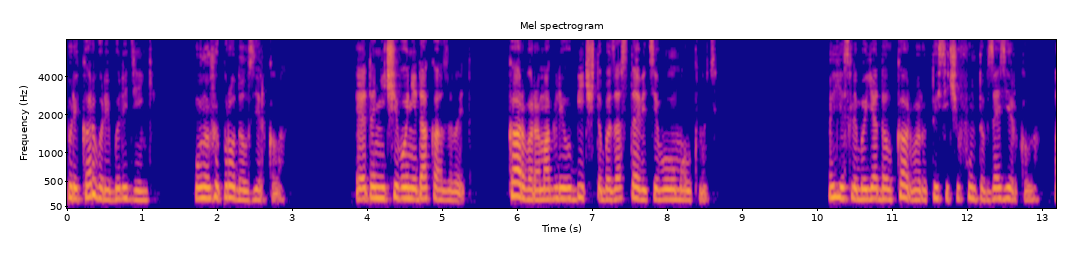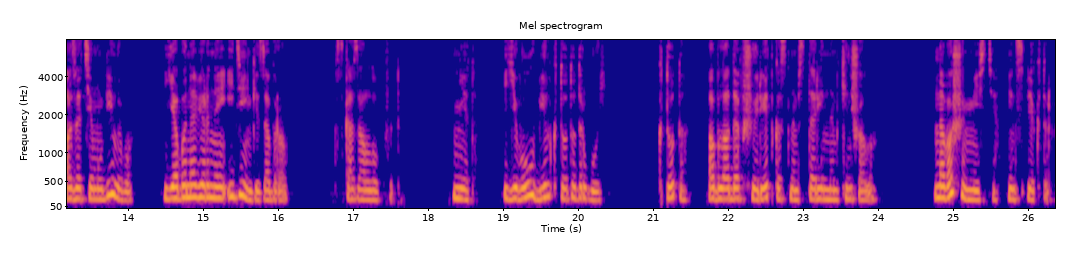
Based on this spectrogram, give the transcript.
При Карвере были деньги. Он уже продал зеркало. Это ничего не доказывает. Карвера могли убить, чтобы заставить его умолкнуть. Если бы я дал Карверу тысячу фунтов за зеркало, а затем убил его, я бы, наверное, и деньги забрал, сказал Локвуд. Нет, его убил кто-то другой. Кто-то, обладавший редкостным старинным кинжалом. На вашем месте, инспектор,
